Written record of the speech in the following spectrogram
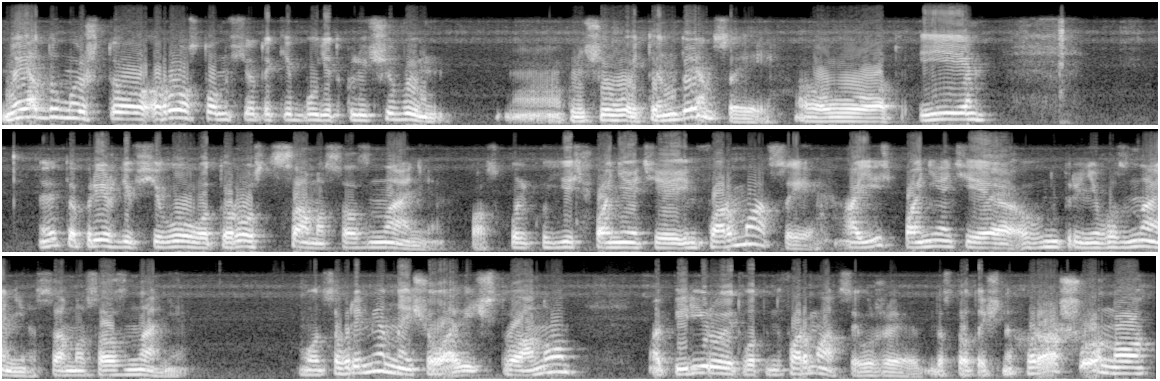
Но я думаю, что рост он все-таки будет ключевым, э, ключевой тенденцией. Вот. И это прежде всего вот рост самосознания, поскольку есть понятие информации, а есть понятие внутреннего знания, самосознания. Вот современное человечество, оно оперирует вот информацией уже достаточно хорошо, но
